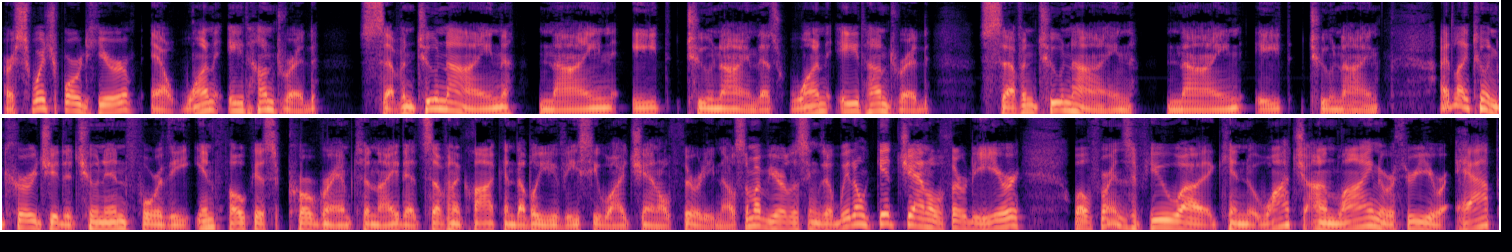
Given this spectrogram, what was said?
our switchboard here at 1 800 729 9829. That's 1 800 729 9829. I'd like to encourage you to tune in for the In Focus program tonight at 7 o'clock on WVCY Channel 30. Now, some of you are listening to, we don't get Channel 30 here. Well, friends, if you uh, can watch online or through your app,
